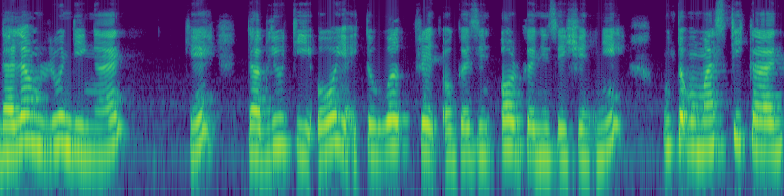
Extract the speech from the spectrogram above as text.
dalam rundingan okay, WTO iaitu World Trade Organization ini untuk memastikan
